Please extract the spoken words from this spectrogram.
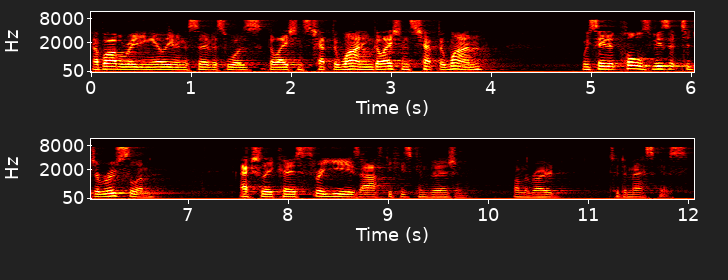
Our Bible reading earlier in the service was Galatians chapter 1. In Galatians chapter 1, we see that Paul's visit to Jerusalem actually occurs three years after his conversion on the road to Damascus.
